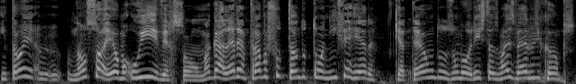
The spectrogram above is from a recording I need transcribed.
Então, eh, não só eu, mas o Iverson, uma galera entrava chutando o Toninho Ferreira, que é até um dos humoristas mais velhos de Campos.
